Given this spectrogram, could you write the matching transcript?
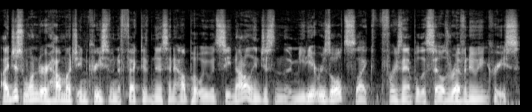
I just wonder how much increase in effectiveness and output we would see, not only just in the immediate results, like for example, the sales revenue increase,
